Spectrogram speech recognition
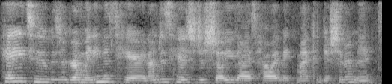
Hey YouTube, it's your girl Minnie Miss Hair, and I'm just here to just show you guys how I make my conditioner mix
